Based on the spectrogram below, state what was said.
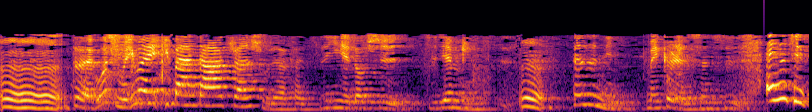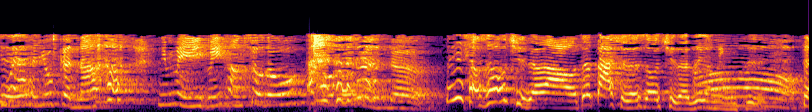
嗯嗯嗯对，为什么？因为一般大家专属的粉丝页都是直接名字，嗯。但是你美梗人生是，哎，那其实未来很有梗啊！你每每一场秀都超多梗的。那是小时候取的啦，我在大学的时候取的这个名字。哦对，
